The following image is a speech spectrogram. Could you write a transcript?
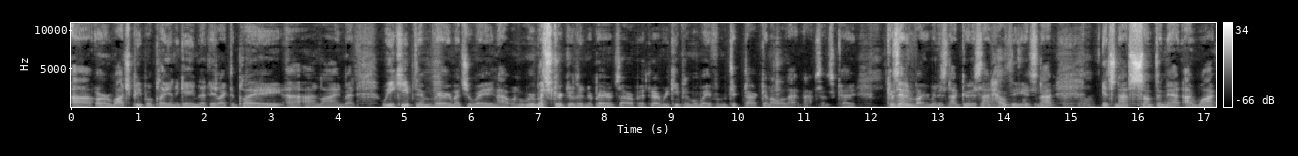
Uh, or watch people playing the game that they like to play uh, online. But we keep them very much away. Now, we're much stricter than their parents are, but uh, we keep them away from TikTok and all of that nonsense, okay? Because that environment is not good. It's not healthy. It's not, it's not something that I want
